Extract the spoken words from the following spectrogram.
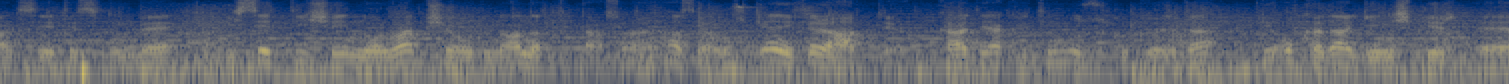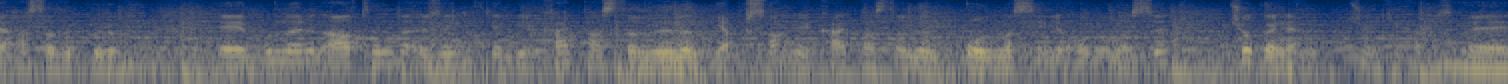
anksiyetesinin ve hissettiği şeyin normal bir şey olduğunu anlattıktan sonra hastamız genellikle rahatlıyor. Kardiyak ritim bozuklukları da bir o kadar geniş bir e, hastalık grubu. E, bunların altında özellikle bir kalp hastalığının, yapısal bir kalp hastalığının olması ile olmaması çok önemli. Çünkü e,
